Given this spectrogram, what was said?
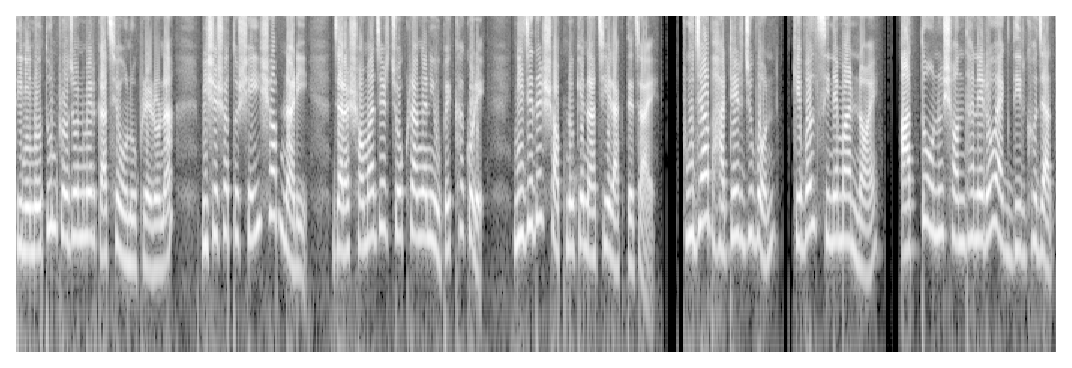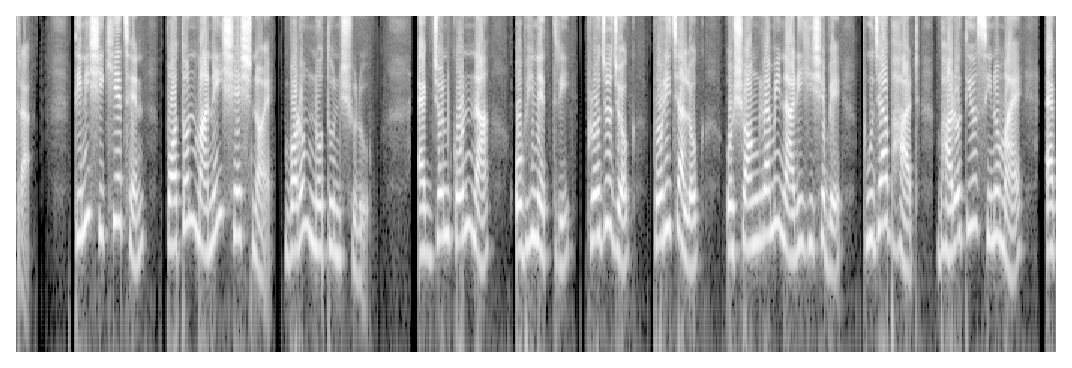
তিনি নতুন প্রজন্মের কাছে অনুপ্রেরণা, বিশেষত সেই সব নারী যারা সমাজের চোখ রাঙানি উপেক্ষা করে নিজেদের স্বপ্নকে নাচিয়ে রাখতে চায়। পূজা ভাটের জীবন কেবল সিনেমার নয় আত্ম অনুসন্ধানেরও এক দীর্ঘ যাত্রা। তিনি শিখিয়েছেন, পতন মানেই শেষ নয়, বরং নতুন শুরু। একজন কন্যা, অভিনেত্রী, প্রযোজক, পরিচালক ও সংগ্রামী নারী হিসেবে পূজা ভাট ভারতীয় সিনেমায় এক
